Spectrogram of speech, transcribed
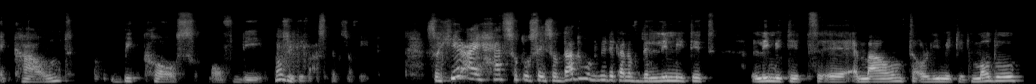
account because of the positive aspects of it. So here I have, so to say, so that would be the kind of the limited limited uh, amount or limited model.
